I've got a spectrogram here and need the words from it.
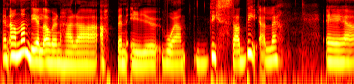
En annan del av den här äh, appen är ju våran Dyssa-del. Eh,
